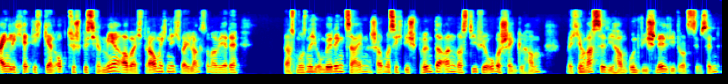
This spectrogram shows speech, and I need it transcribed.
eigentlich hätte ich gern optisch ein bisschen mehr, aber ich traue mich nicht, weil ich langsamer werde. Das muss nicht unbedingt sein. Schaut man sich die Sprinter an, was die für Oberschenkel haben, welche ja. Masse die haben und wie schnell die trotzdem sind.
